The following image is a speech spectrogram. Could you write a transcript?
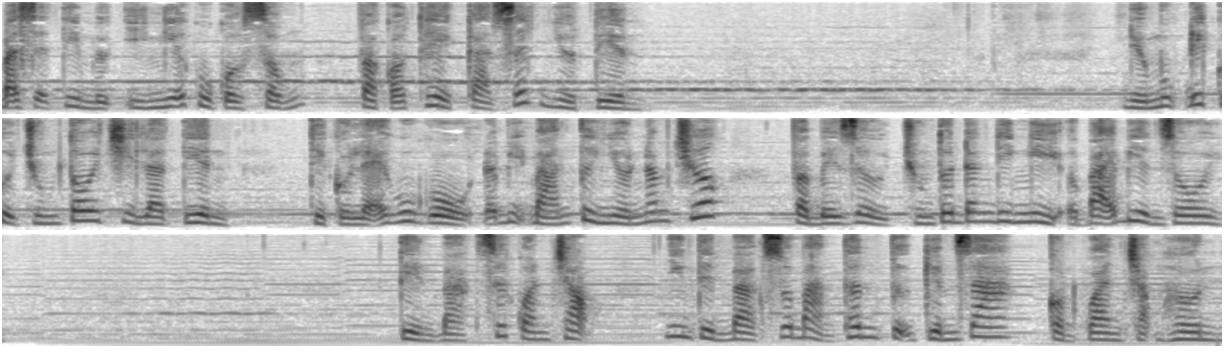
bạn sẽ tìm được ý nghĩa của cuộc sống và có thể cả rất nhiều tiền. Nếu mục đích của chúng tôi chỉ là tiền, thì có lẽ Google đã bị bán từ nhiều năm trước và bây giờ chúng tôi đang đi nghỉ ở bãi biển rồi. Tiền bạc rất quan trọng, nhưng tiền bạc do bản thân tự kiếm ra còn quan trọng hơn.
